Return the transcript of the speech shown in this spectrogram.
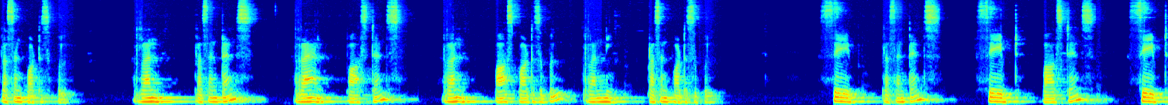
present participle. Run present tense ran past run past participle running present participle save present tense saved past tense saved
